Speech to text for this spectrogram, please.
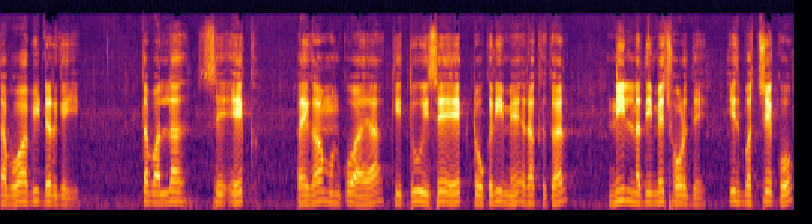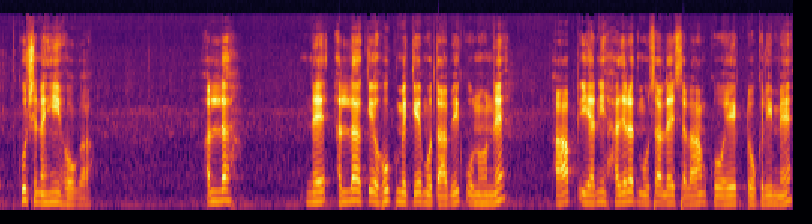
तब वह भी डर गई। तब अल्लाह से एक पैगाम उनको आया कि तू इसे एक टोकरी में रख कर नील नदी में छोड़ दे, इस बच्चे को कुछ नहीं होगा। अल्लाह ने, अल्लाह के हुक्म के मुताबिक उन्होंने आप, यानी हज़रत मूसा अलैहिस्सलाम को एक टोकरी में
